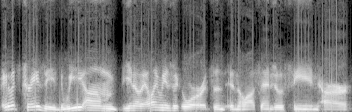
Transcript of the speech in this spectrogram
It was crazy. We, um, you know, the LA Music Awards in, in the Los Angeles scene are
